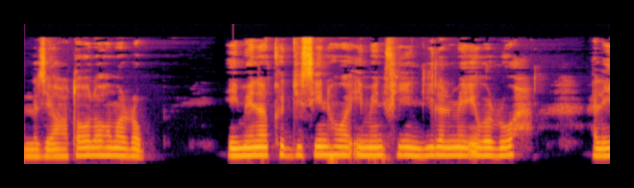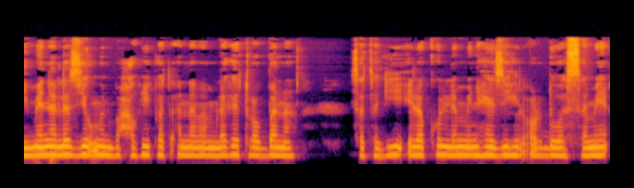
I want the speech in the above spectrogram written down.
الذي أعطاه لهم الرب. إيمان القديسين هو إيمان في إنجيل الماء والروح. الإيمان الذي يؤمن بحقيقة أن مملكة ربنا ستجيء إلى كل من هذه الأرض والسماء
